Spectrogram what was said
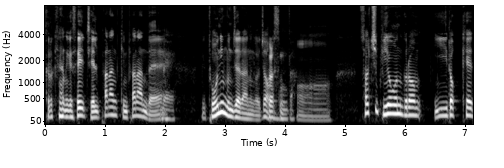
그렇게 하는 게 제일, 제일 편한긴 편한데 네. 돈이 문제라는 거죠. 그렇습니다. 어, 설치 비용은 그럼 이렇게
